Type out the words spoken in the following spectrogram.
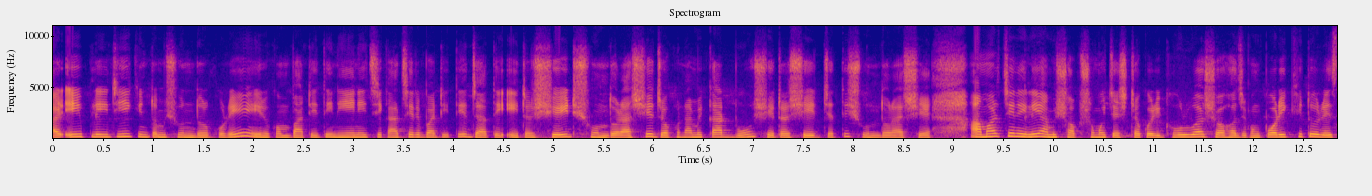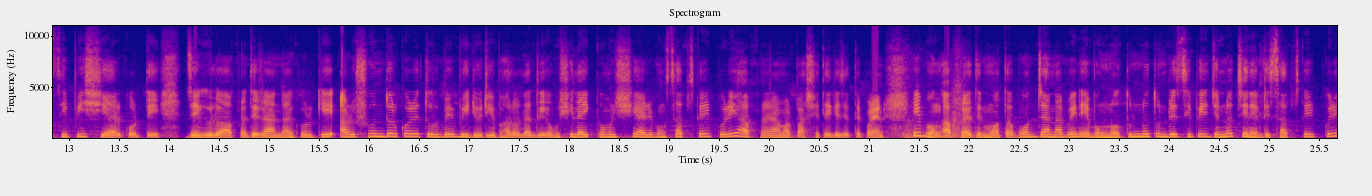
আর এই প্লেটই কিন্তু আমি সুন্দর করে এরকম বাটিতে নিয়ে নিচ্ছি কাছের বাটিতে, যাতে এটার শেড সুন্দর আসে। যখন আমি কাটবো, সেটার শেড যাতে সুন্দর আসে। আমার চ্যানেলে আমি সবসময় চেষ্টা করি ঘরোয়া, সহজ এবং পরীক্ষিত রেসিপি শেয়ার করতে, যেগুলো আপনাদের রান্নার করকে আরও সুন্দর করে তুলবে। ভিডিওটি ভালো লাগলে অবশ্যই লাইক কমেন্ট শেয়ার এবং সাবস্ক্রাইব করে আপনারা আমার পাশে থেকে যেতে পারেন এবং আপনাদের মতামত জানাবেন এবং নতুন নতুন রেসিপির জন্য চ্যানেলটি সাবস্ক্রাইব করে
